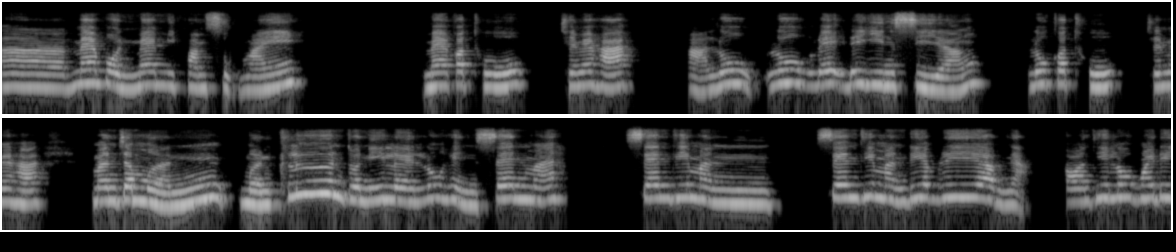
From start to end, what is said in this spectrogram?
อแม่บ่นแม่มีความสุขไหม แม่ก็ทุกข์ใช่ไหมคะอ่าลูกลูกได้ได้ยินเสียง ลูกก็ทุกข์ใช่ไหมคะมันจะเหมือนเหมือนคลื่นตัวนี้เลยลูกเห็นเส้นไหมเส้นที่มันเส้นที่มันเรียบเรียบเนี่ย ตอนที่ลูกไม่ได้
